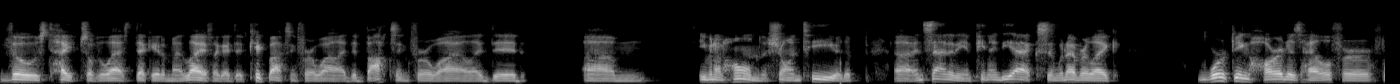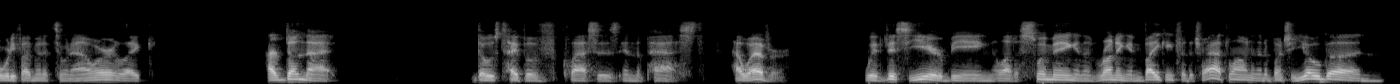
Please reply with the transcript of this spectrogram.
those types over the last decade of my life. Like i did kickboxing for a while i did boxing for a while i did um, even at home, the Shaun T or the uh, Insanity and P90X and whatever, like working hard as hell for 45 minutes to an hour, like I've done that, those type of classes in the past. However, with this year being a lot of swimming and then running and biking for the triathlon and then a bunch of yoga and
